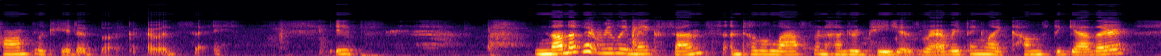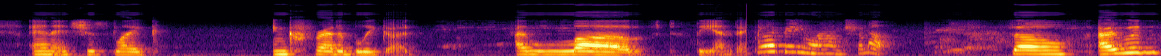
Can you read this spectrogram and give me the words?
complicated book, I would say. It's none of it really makes sense until the last 100 pages where everything like comes together and it's just like incredibly good. I loved the ending. You're being loud, shut up. So I would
